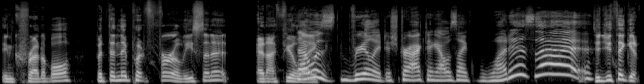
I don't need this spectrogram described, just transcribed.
incredible, but then they put Fur Elise in it and I feel like That like was really distracting. I was like, what is that? did you think it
